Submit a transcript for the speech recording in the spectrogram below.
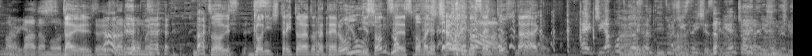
Mam Tak pada, mordo. Tak jest. To jest argument. Back Co, gonić traitora do neteru? Już. Nie sądzę. Schować ciała inocentów? Tak. Ej, czy ja podniosłem truciznę i się zabiłem, czy on we mnie rzucił?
